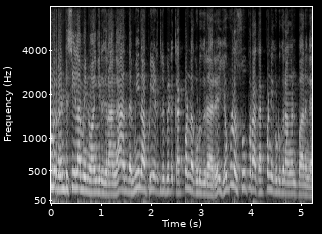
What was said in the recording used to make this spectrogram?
கஸ்டமர் ரெண்டு சீலா மீன் வாங்கியிருக்கிறாங்க. அந்த மீன் அப்படியே எடுத்துட்டு போயிட்டு கட் பண்ண கொடுக்குறாரு. எவ்வளவு சூப்பரா கட் பண்ணி கொடுக்குறாங்கன்னு பாருங்க.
